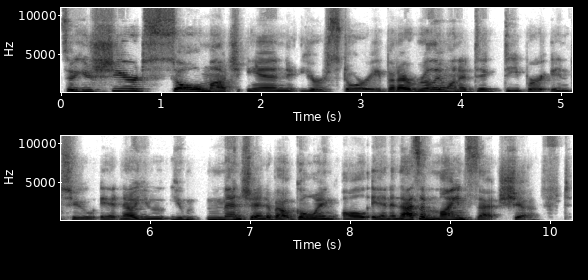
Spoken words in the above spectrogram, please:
So you shared so much in your story, but I really want to dig deeper into it. Now you you mentioned about going all in and that's a mindset shift.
